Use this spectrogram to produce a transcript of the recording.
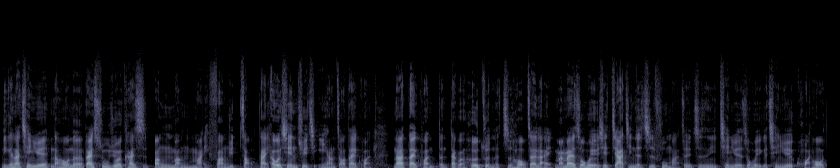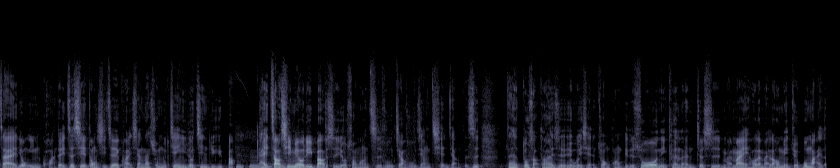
你跟他签约，然后呢，代书就会开始帮忙买方去找贷，他会先去请银行找贷款。那贷款等贷款核准了之后，再来买卖的时候会有一些价金的支付嘛，所以这是你签约的时候会有一个签约款，然后再用印款，对这些东西这些款项，那全部建议都进旅保。哎、嗯，早期没有履保，就是由双方支付交付这样签这样，可是但是多少都还是有些危险的状况，比如说你可能就是买卖后来买到后面你就不买了，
